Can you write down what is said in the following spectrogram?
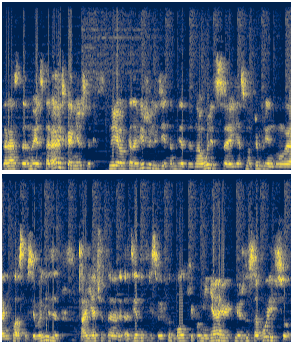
гораздо... Ну, я стараюсь, конечно, но я вот когда вижу людей там где-то на улице, я смотрю, блин, думаю, они классно все выглядят, а я что-то одену три свои футболки, поменяю их между собой и все.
